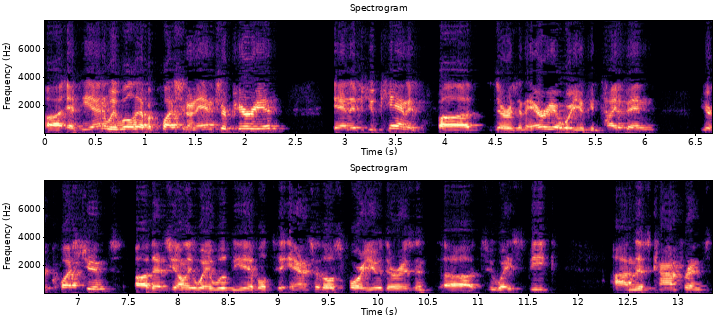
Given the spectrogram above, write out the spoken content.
Uh, at the end, we will have a question and answer period, and if you can, if uh, there is an area where you can type in your questions, uh, that's the only way we'll be able to answer those for you. There isn't uh, two-way speak on this conference.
